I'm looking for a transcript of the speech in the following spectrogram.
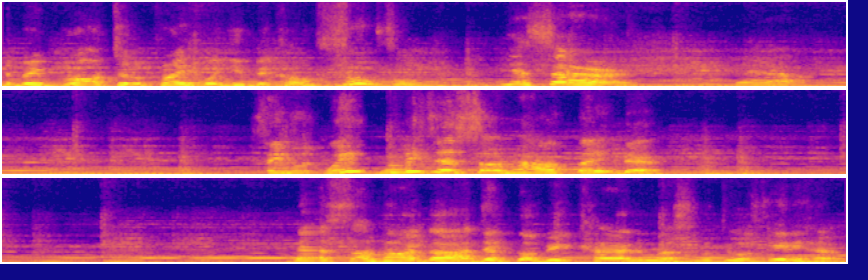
to be brought to the place where you become fruitful, Yes, sir. Yeah. See, we, we just somehow think that that somehow God just gonna be kind and merciful to us anyhow.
